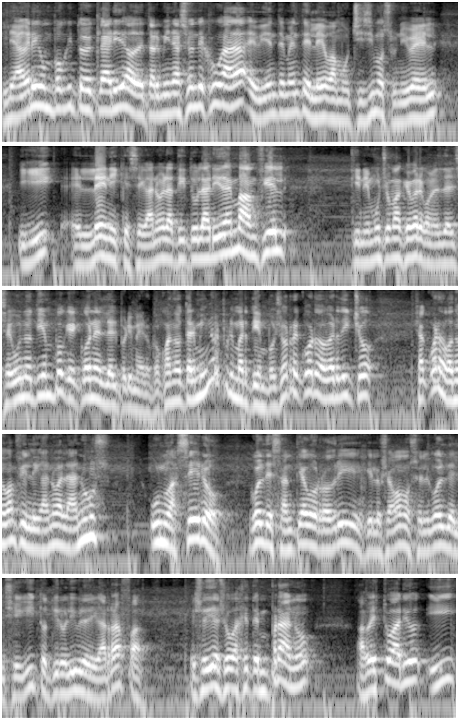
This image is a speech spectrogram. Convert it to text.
le agrega un poquito de claridad o determinación de jugada, evidentemente eleva muchísimo su nivel Y el Lenny que se ganó la titularidad en Banfield tiene mucho más que ver con el del segundo tiempo que con el del primero. Pero cuando terminó el primer tiempo, yo recuerdo haber dicho, ¿se acuerda cuando Banfield le ganó a Lanús 1 a 0? Gol de Santiago Rodríguez, que lo llamamos el gol del cieguito, tiro libre de garrafa. Ese día yo bajé temprano a vestuario y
